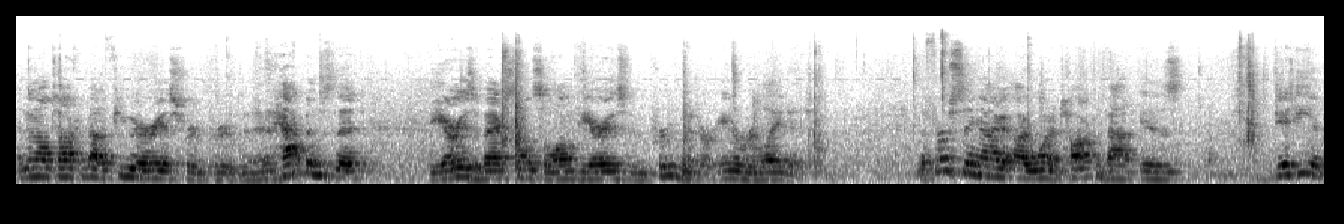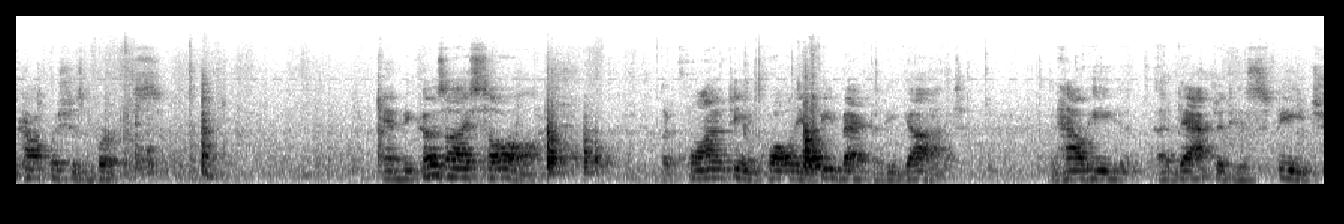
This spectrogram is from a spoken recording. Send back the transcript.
and then I'll talk about a few areas for improvement. And it happens that the areas of excellence along with the areas of improvement are interrelated. The first thing I, I want to talk about is, did he accomplish his purpose? And because I saw the quantity and quality of feedback that he got and how he adapted his speech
